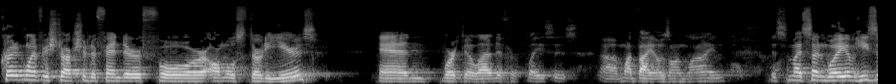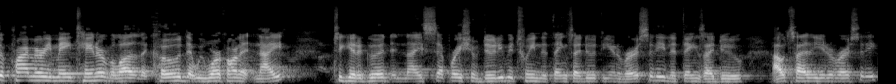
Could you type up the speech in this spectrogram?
critical infrastructure defender for almost 30 years and worked at a lot of different places. Uh, my bio's online. This is my son William. He's the primary maintainer of a lot of the code that we work on at night to get a good and nice separation of duty between the things I do at the university and the things I do outside of the university.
